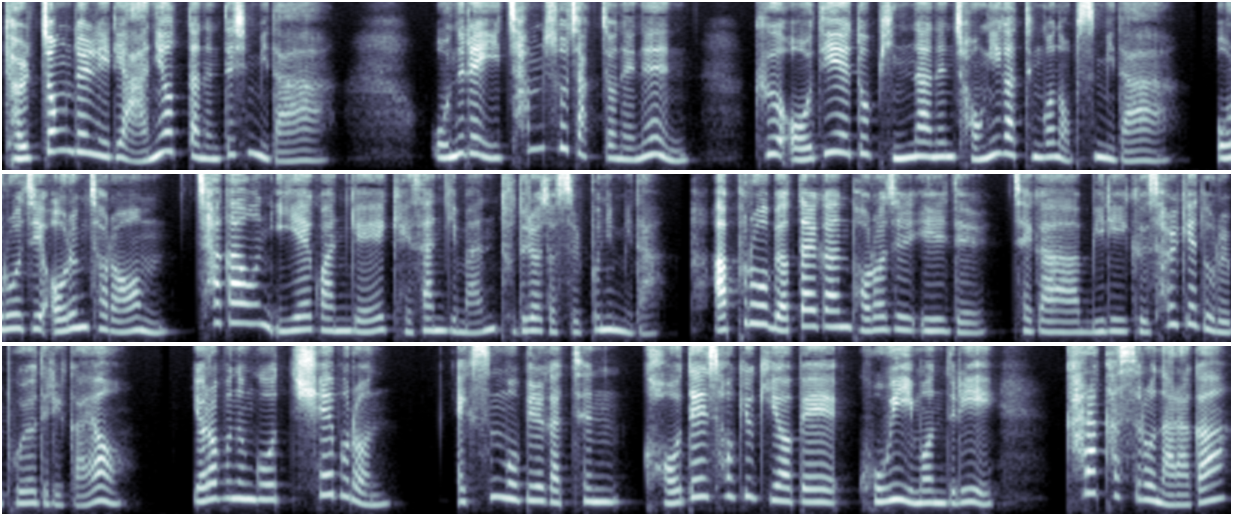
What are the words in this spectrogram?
결정될 일이 아니었다는 뜻입니다. 오늘의 이 참수 작전에는 그 어디에도 빛나는 정의 같은 건 없습니다. 오로지 얼음처럼 차가운 이해관계의 계산기만 두드려졌을 뿐입니다. 앞으로 몇 달간 벌어질 일들 제가 미리 그 설계도를 보여드릴까요? 여러분은 곧 쉐브론, 엑슨모빌 같은 거대 석유 기업의 고위 임원들이 카라카스로 날아가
